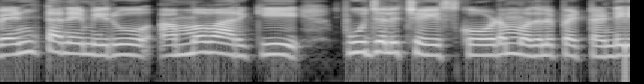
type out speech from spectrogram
వెంటనే మీరు అమ్మవారికి పూజలు చేసుకోవడం మొదలుపెట్టండి.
